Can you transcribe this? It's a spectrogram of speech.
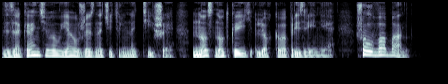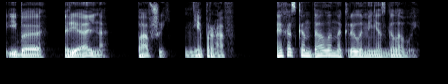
Заканчивал я уже значительно тише, но с ноткой легкого презрения. Шел в банк ибо реально павший не прав. Эхо скандала накрыло меня с головой.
